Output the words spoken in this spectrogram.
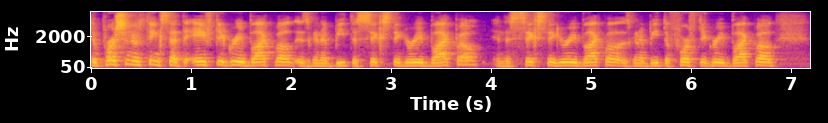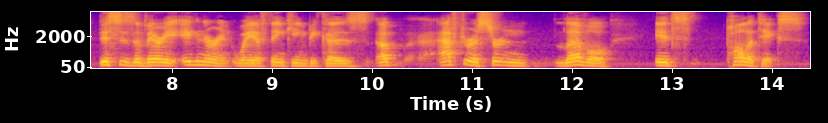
the person who thinks that the eighth degree black belt is going to beat the sixth degree black belt and the sixth degree black belt is going to beat the fourth degree black belt this is a very ignorant way of thinking because up after a certain level it's politics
